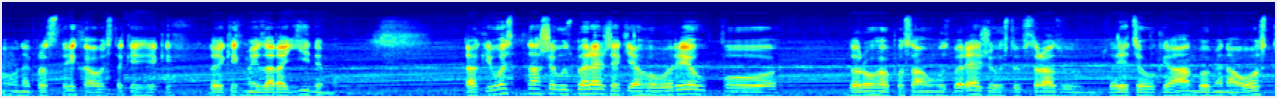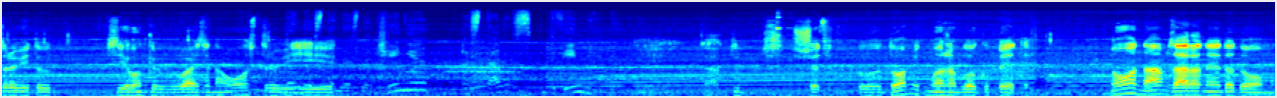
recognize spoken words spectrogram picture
Ну, не простих, а ось таких, яких, до яких ми зараз їдемо. Так, і ось наше узбережжя, як я говорив, по дорога по самому узбережжю, ось тут зразу, здається, океан, бо ми на острові тут. Всі гонки відбуваються на острові і. Так, тут що тут було? Домик можна було купити. Ну, нам зараз не додому.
